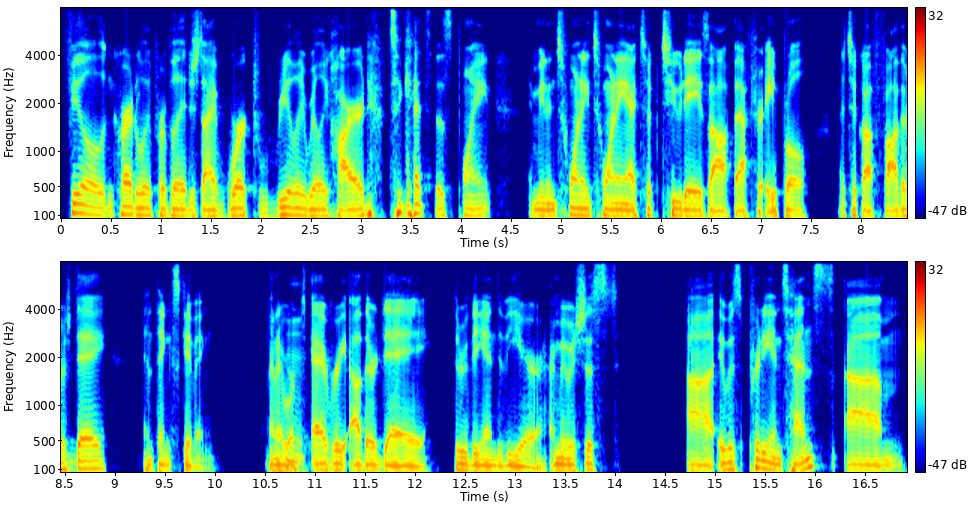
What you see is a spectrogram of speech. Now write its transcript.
feel incredibly privileged. I've worked really really hard to get to this point. I mean in 2020 i took two days off after april. I took off father's day and thanksgiving. And i worked every other day through the end of the year i mean it was just uh, it was pretty intense um,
